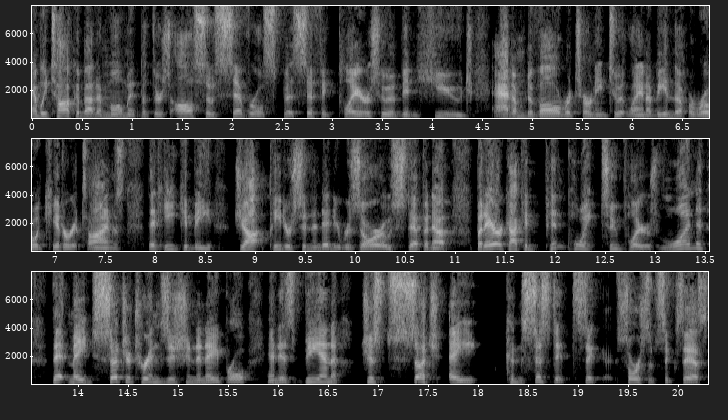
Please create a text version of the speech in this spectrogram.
and we talk about a moment, but there's also several specific players who have been huge. Adam Duvall returning to Atlanta, being the heroic hitter at times that he could be. Joc Pederson and Eddie Rosario stepping up. But Eric, I could pinpoint two players. One that made such a transition in April and has been just such a consistent source of success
